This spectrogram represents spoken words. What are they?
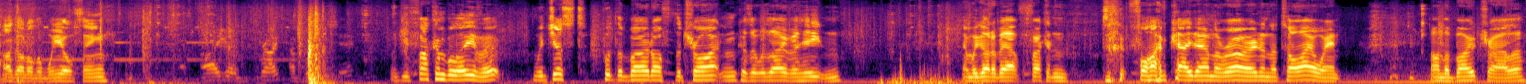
I got all the wheel thing. Would you fucking believe it? We just put the boat off the Triton because it was overheating. And we got about fucking 5k down the road and the tyre went on the boat trailer.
